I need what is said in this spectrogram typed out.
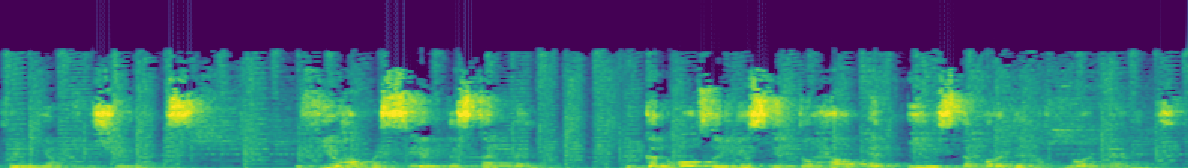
premium insurance. If you have received the stipend, you can also use it to help and ease the burden of your parents.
